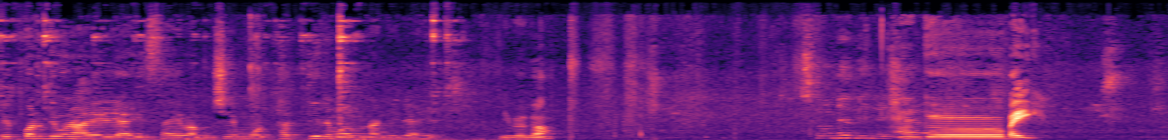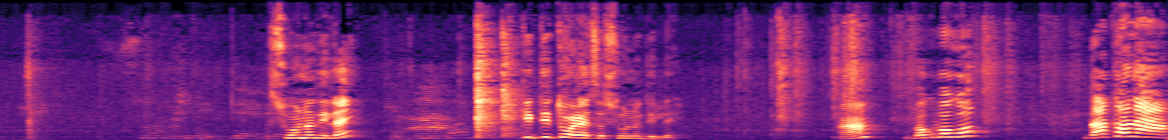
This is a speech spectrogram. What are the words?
पेपर देऊन आलेले आहेत साहेब आमचे. मोठा तीर मारून आलेले आहेत. हे बघा. अग बाई. सोनं दिलंय? किती तोळ्याचं सोनं दिलंय? आ? बघू बघू. दाखव ना.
